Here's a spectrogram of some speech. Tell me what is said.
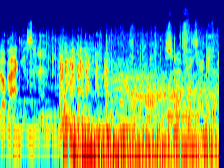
Go back, isn't it? Should have figured.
